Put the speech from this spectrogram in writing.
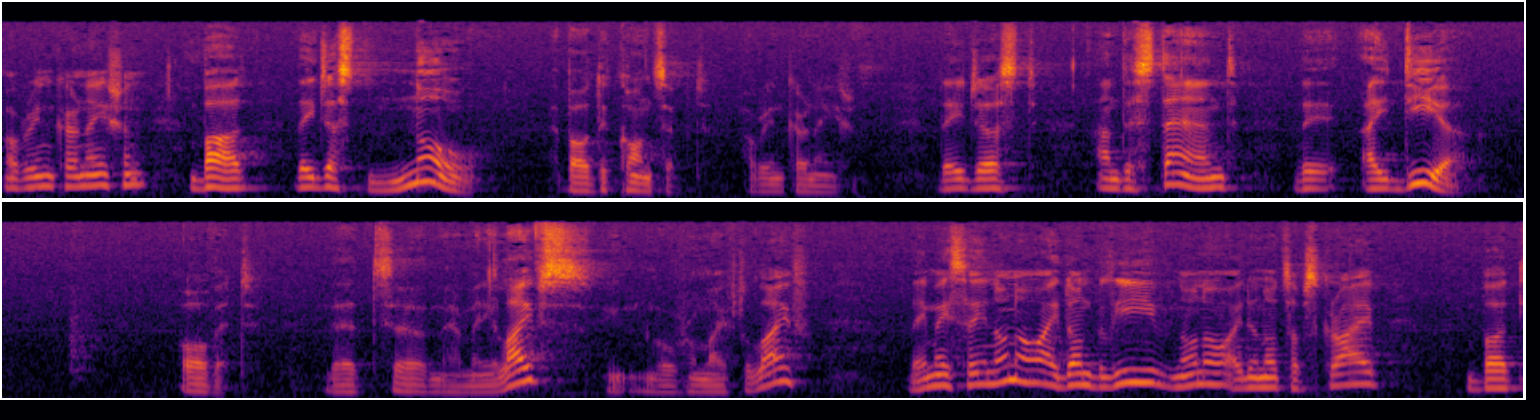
of reincarnation, but they just know about the concept of reincarnation. They just understand the idea of it that uh, there are many lives, you can go from life to life. They may say, No, no, I don't believe, no, no, I do not subscribe. but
